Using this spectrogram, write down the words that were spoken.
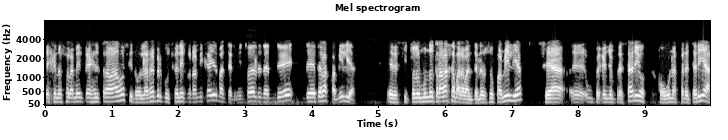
es que no solamente es el trabajo, sino la repercusión económica y el mantenimiento de, de, las familias. Es decir, todo el mundo trabaja para mantener su familia, sea eh, un pequeño empresario con una ferretería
